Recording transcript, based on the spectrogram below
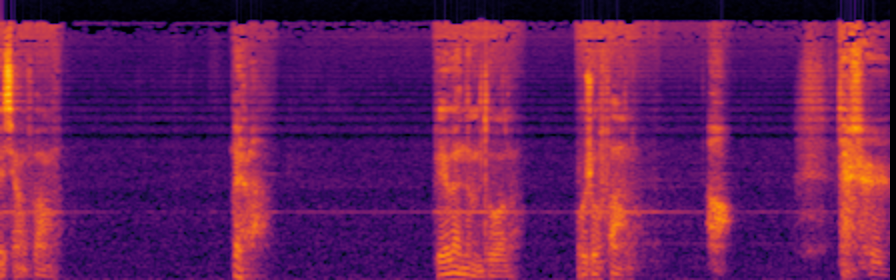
把那个叶翔放了。为什么？别问那么多了，我说放了。哦，但是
